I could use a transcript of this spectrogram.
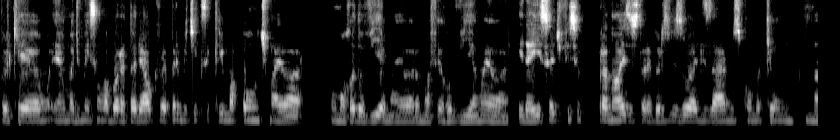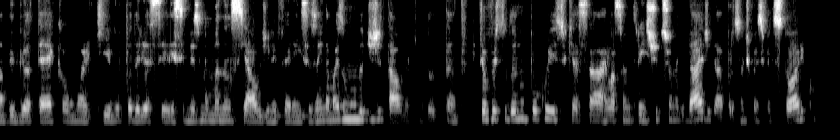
porque é, é uma dimensão laboratorial que vai permitir que você crie uma ponte maior, uma rodovia maior, uma ferrovia maior. E daí isso é difícil para nós, historiadores, visualizarmos como que um, uma biblioteca, um arquivo poderia ser esse mesmo manancial de referências, ainda mais no mundo digital, né, que mudou tanto. Então eu fui estudando um pouco isso, que é essa relação entre a institucionalidade da produção de conhecimento histórico,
